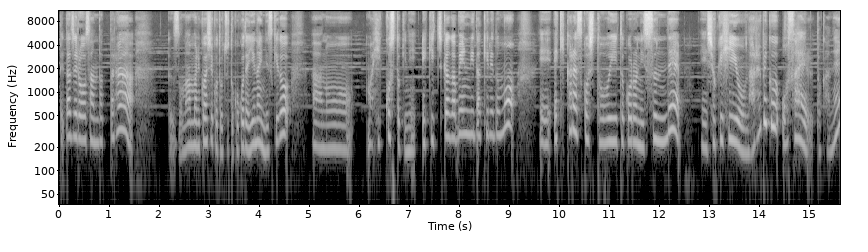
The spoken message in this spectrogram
ペタジローさんだったら、そのあんまり詳しいことをちょっとここでは言えないんですけど、あの、まあ、引っ越すときに駅地下が便利だけれども、えー駅から少し遠いところに住んで、えー初期費用をなるべく抑えるとかね。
